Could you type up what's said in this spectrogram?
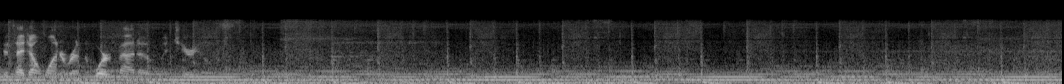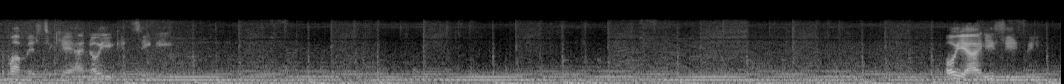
Because I don't want to run the wharf out of materials. Come on, Mr. K. I know you can see me. Oh yeah, he sees me.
